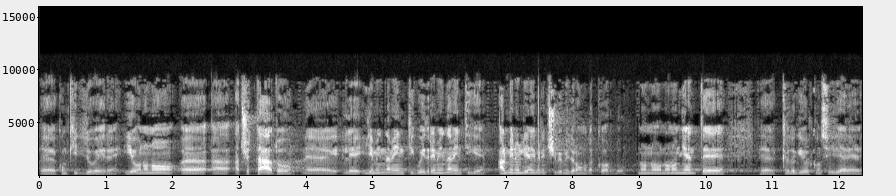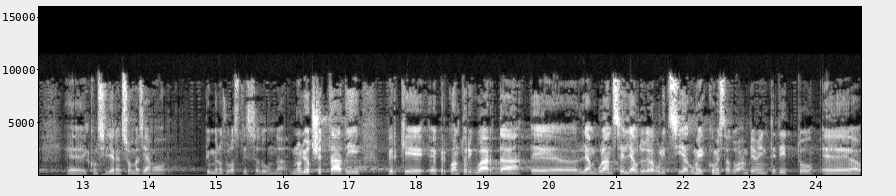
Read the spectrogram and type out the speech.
eh, con chi di dovere. Io non ho eh, accettato eh, le, gli emendamenti, quei tre emendamenti che almeno in linea di principio mi trovano d'accordo, non, non, ho niente, credo che io e il consigliere, il consigliere insomma, siamo più o meno sulla stessa onda. Non li ho accettati perché eh, per quanto riguarda eh, le ambulanze e le auto della polizia, come, come è stato ampiamente detto, eh,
